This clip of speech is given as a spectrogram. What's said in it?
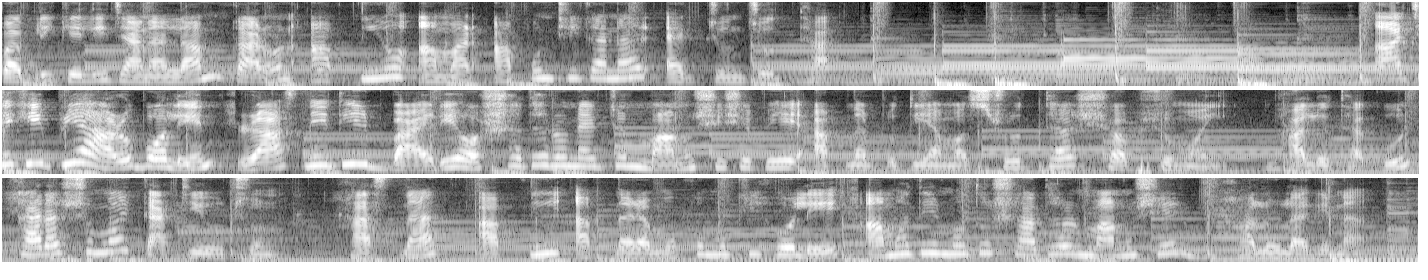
পাবলিকেলি জানালাম, কারণ আপনিও আমার আপন ঠিকানার একজন যোদ্ধা। আজকে কিপ্রিয়া আরও বলেন, রাজনীতির বাইরে অসাধারণ একজন মানুষ হিসেবে আপনার প্রতি আমার শ্রদ্ধা সবসময় ভালো থাকুন, খারাপ সময় কাটিয়ে উঠুন। হাসনাত, আপনি আপনারা মুখোমুখি হলে আমাদের মতো সাধারণ মানুষের ভালো লাগে না।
